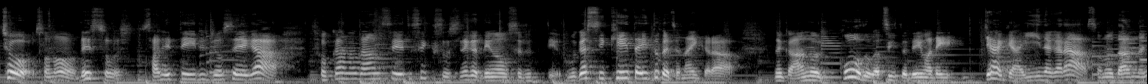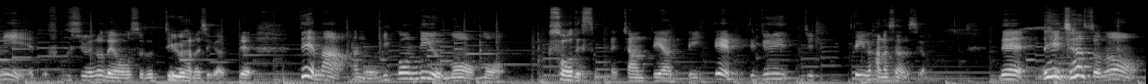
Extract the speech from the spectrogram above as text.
超そのレッスンをされている女性が他の男性とセックスをしながら電話をするっていう昔携帯とかじゃないからなんかあのコードがついた電話でギャーギャー言いながらその旦那に、えっと、復讐の電話をするっていう話があってでまああの離婚理由ももうそうですみたいなちゃんとやっていてでジュリジュっていう話なんですよ。ででじゃあその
